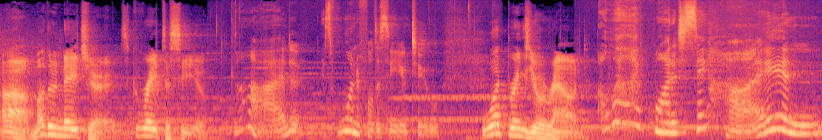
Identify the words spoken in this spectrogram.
Ah, Mother Nature. It's great to see you. God, it's wonderful to see you too. What brings you around? Oh, well, I wanted to say hi and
